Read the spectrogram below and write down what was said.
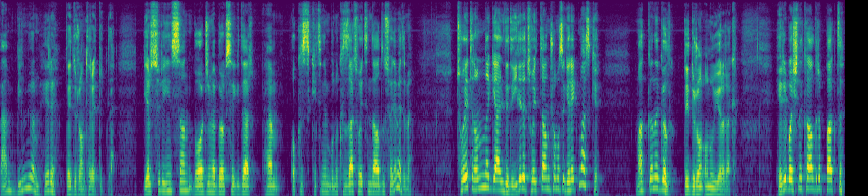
ben bilmiyorum Harry dedi Ron tereddütle. Bir sürü insan Borgin ve Burks'e gider. Hem o kız Ketinin bunu kızlar tuvaletinde aldığını söylemedi mi? Tuvaletten onunla gel dedi. İle de tuvalette almış olması gerekmez ki. McGonagall dedi Ron onu uyararak. Harry başını kaldırıp baktı.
